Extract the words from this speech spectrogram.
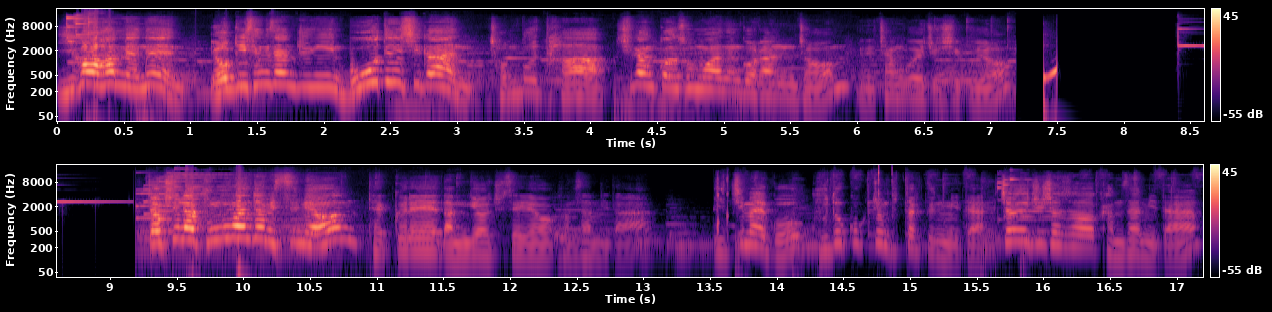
이거 하면은 여기 생산 중인 모든 시간 전부 다 시간권 소모하는 거라는 점 네, 참고해 주시고요. 자, 혹시나 궁금한 점 있으면 댓글에 남겨주세요. 감사합니다. 잊지 말고 구독 꼭 좀 부탁드립니다. 시청해주셔서 감사합니다.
